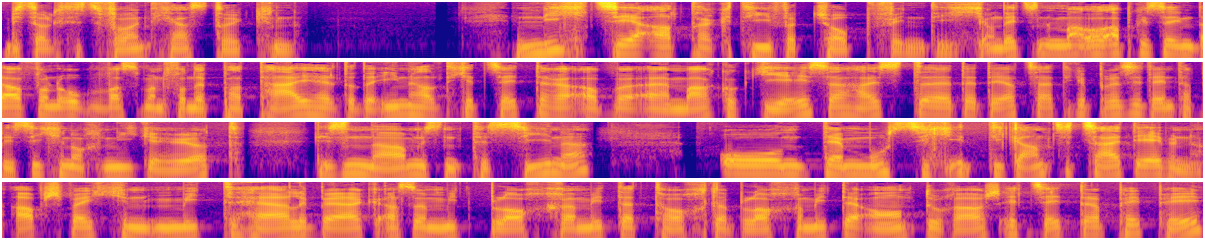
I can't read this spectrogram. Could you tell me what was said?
wie soll ich es jetzt freundlich ausdrücken, nicht sehr attraktiver Job, finde ich. Und jetzt mal abgesehen davon, ob, was man von der Partei hält oder inhaltlich etc., aber äh, Marco Chiesa heißt äh, der derzeitige Präsident, habe ich sicher noch nie gehört. Diesen Namen ist ein Tessiner. Und der muss sich die ganze Zeit eben absprechen mit Herleberg, also mit Blocher, mit der Tochter Blocher, mit der Entourage etc. pp.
